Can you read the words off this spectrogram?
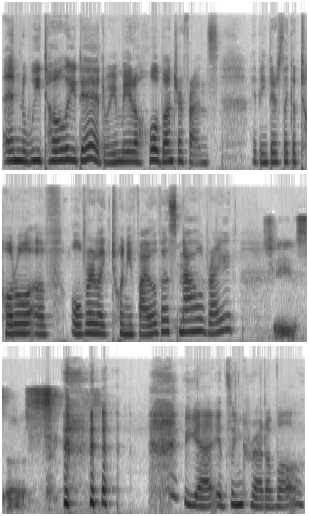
And we totally did. We made a whole bunch of friends. I think there's like a total of over like 25 of us now, right? Jesus. yeah, it's incredible.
